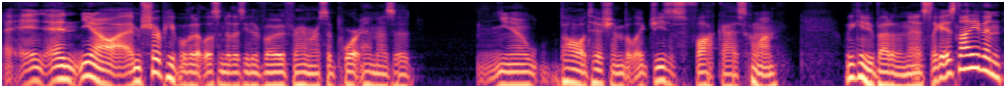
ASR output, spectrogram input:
and and you know, I'm sure people that listen to this either voted for him or support him as a you know politician. But like, Jesus fuck, guys, come on, we can do better than this. Like, it's not even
